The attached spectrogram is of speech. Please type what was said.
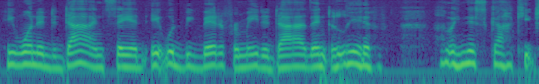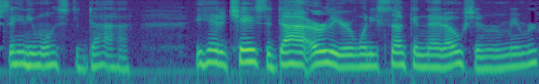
He wanted to die and said, It would be better for me to die than to live. I mean, this guy keeps saying he wants to die. He had a chance to die earlier when he sunk in that ocean, remember?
